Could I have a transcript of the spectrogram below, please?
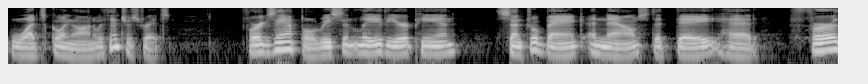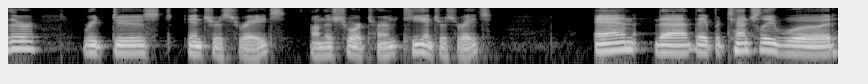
what's going on with interest rates. For example, recently the European Central Bank announced that they had further reduced interest rates on the short term, key interest rates, and that they potentially would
